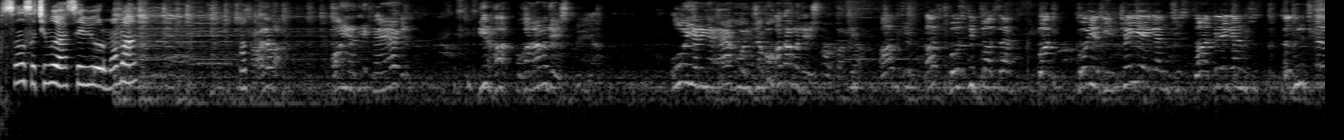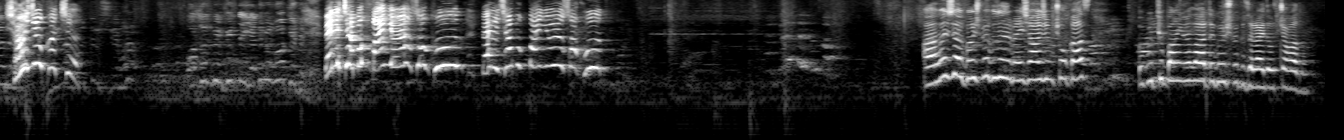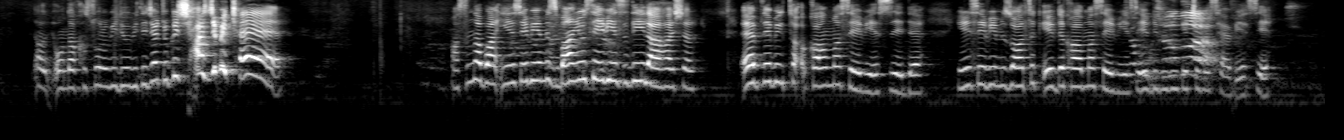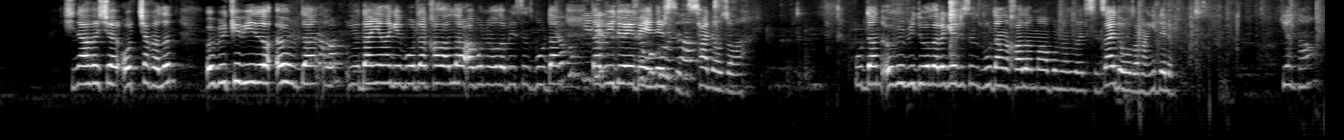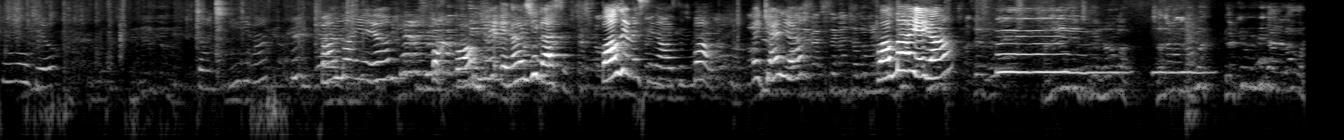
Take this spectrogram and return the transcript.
Sana saçımı ben seviyorum ama bak. Bir harf bu kadar mı değişti ya? O yerine E koyunca bu kadar mı değişti ortam ya? Abicim az pozitif baksan. Bak Konya değil Kenya'ya gelmişiz. Tatile gelmişiz. Tadını çıkaralım. şarjım kaçı. 30 bin fit de 7 bin volt yedim. Beni çabuk banyoya sokun. Beni çabuk banyoya sokun. Arkadaşlar görüşmek üzere. Benim şarjım çok az. Öbürkü banyolarda görüşmek üzere. Haydi hoşçakalın. 10 dakika sonra video bitecek çünkü şarjım iki. Aslında ban- yeni seviyemiz banyo seviyesi değil arkadaşlar. Evde bir kalma seviyesiydi. Yeni seviyemiz artık evde kalma seviyesi. Evde bir gün geçirme seviyesi. Şimdi arkadaşlar hoşça kalın. Öbürkü video oradan, oradan yana gelip oradan kanallara abone olabilirsiniz. Buradan da videoyu beğenirsiniz. Hadi o zaman. Buradan da öbür videolara gelirsiniz. Buradan da kanalıma abone olabilirsiniz. Haydi o zaman gidelim. Ya ne oluyor? Vallahi ya. Bak bal ye enerji gelsin. Bal yemesi lazım bal. Ya gel ya. Vallahi ya. Hı. Kazanmadın ama. Görkem'in bir tane lan.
